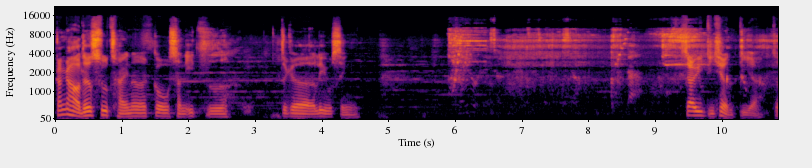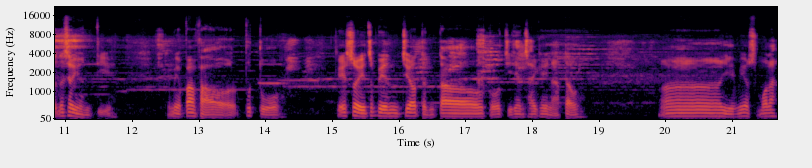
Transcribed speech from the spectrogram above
刚刚好这个素材呢，够成一只这个六星，效益的确很低啊，真的效益很低。没有办法哦，不多，OK，所以这边就要等到多几天才可以拿到，嗯，也没有什么了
